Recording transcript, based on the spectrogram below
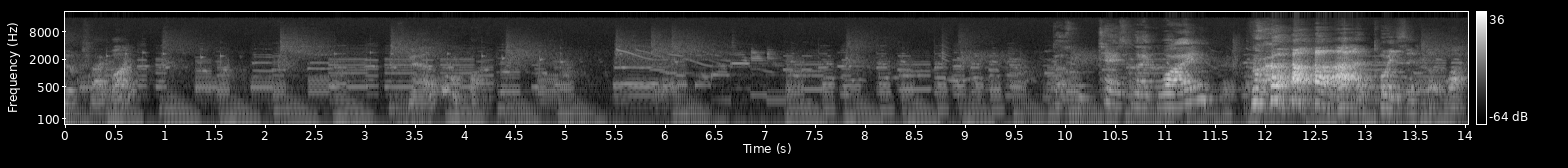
Looks like wine. Smells like wine. Doesn't taste like wine. Poison for wine.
